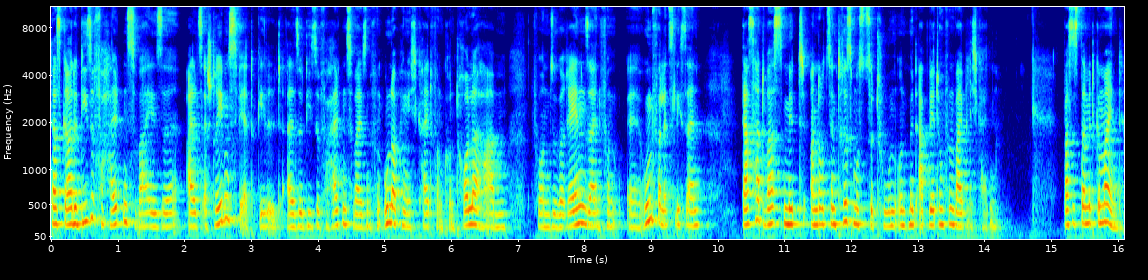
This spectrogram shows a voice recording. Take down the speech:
Dass gerade diese Verhaltensweise als erstrebenswert gilt, also diese Verhaltensweisen von Unabhängigkeit, von Kontrolle haben, von souverän sein, von äh, unverletzlich sein, das hat was mit Androzentrismus zu tun und mit Abwertung von Weiblichkeiten. Was ist damit gemeint?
